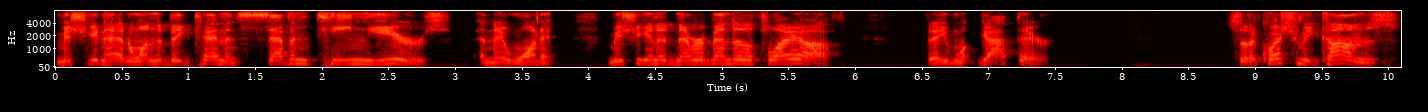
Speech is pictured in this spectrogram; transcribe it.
Michigan hadn't won the Big Ten in 17 years, and they won it. Michigan had never been to the playoff. they got there. So the question becomes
